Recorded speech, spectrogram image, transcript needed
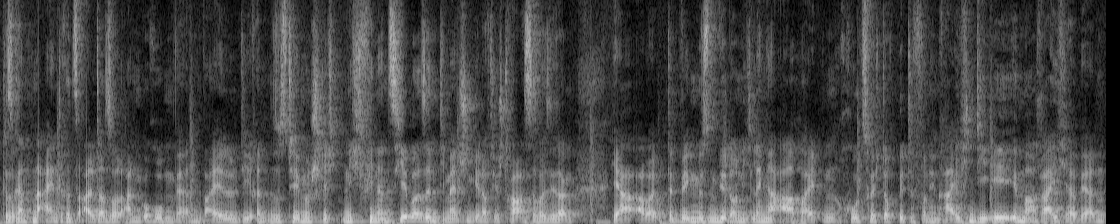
Das Renteneintrittsalter soll angehoben werden, weil die Rentensysteme schlicht nicht finanzierbar sind. Die Menschen gehen auf die Straße, weil sie sagen, ja, aber deswegen müssen wir doch nicht länger arbeiten. Holt euch doch bitte von den Reichen, die eh immer reicher werden,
